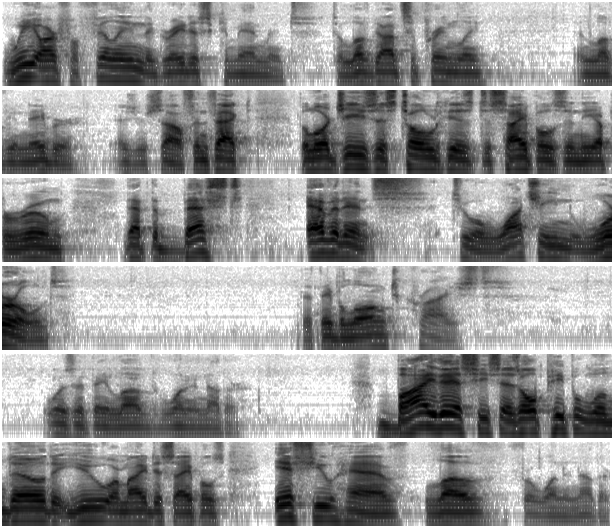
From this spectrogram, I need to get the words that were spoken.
we are fulfilling the greatest commandment to love God supremely and love your neighbor as yourself. In fact, the Lord Jesus told his disciples in the upper room that the best evidence to a watching world that they belonged to Christ was that they loved one another. By this, he says, all people will know that you are my disciples if you have love for one another.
